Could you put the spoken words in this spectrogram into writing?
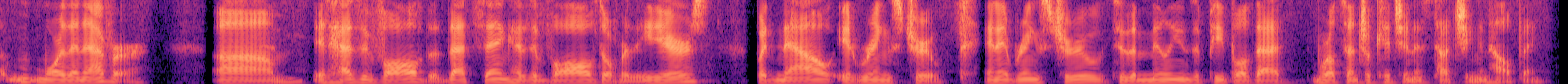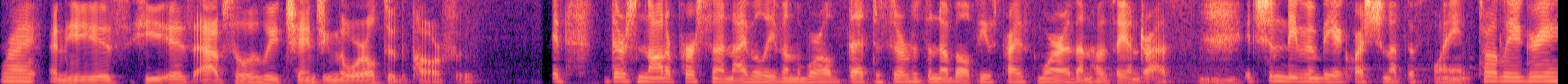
uh, more than ever. Um, it has evolved. That saying has evolved over the years, but now it rings true, and it rings true to the millions of people that World Central Kitchen is touching and helping. Right. And he is he is absolutely changing the world through the power of food. it's there's not a person I believe in the world that deserves the Nobel Peace Prize more than Jose Andres. It shouldn't even be a question at this point. Totally agree.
